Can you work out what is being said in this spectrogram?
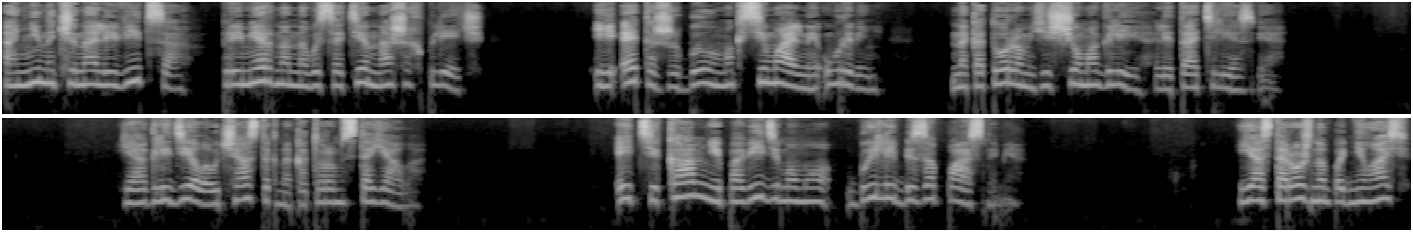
Они начинали виться примерно на высоте наших плеч. И это же был максимальный уровень, на котором еще могли летать лезвия. Я оглядела участок, на котором стояла — эти камни, по-видимому, были безопасными. Я осторожно поднялась,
